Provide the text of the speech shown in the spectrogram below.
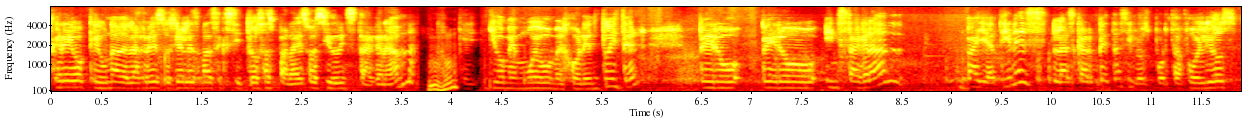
creo que una de las redes sociales más exitosas para eso ha sido Instagram. que yo me muevo mejor en Twitter, pero, pero Instagram, vaya, tienes las carpetas y los portafolios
